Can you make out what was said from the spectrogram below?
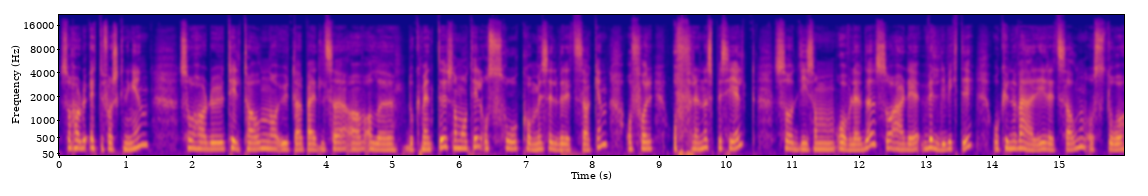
så har du etterforskningen, så har du tiltalen og utarbeidelse av alle dokumenter som må til, og så kommer selve rettssaken. Og for ofrene spesielt, så de som overlevde, så er det veldig viktig å kunne være i rettssalen og stå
